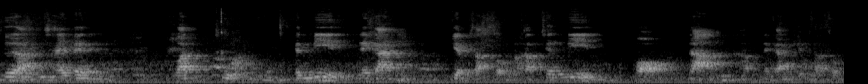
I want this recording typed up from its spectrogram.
เพื่อใช้เป็นวัตถุเป็นมีดในการเก็บสะสมนะครับ เช่นมีดหอกดาบนะครับในการเก็บสะสม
